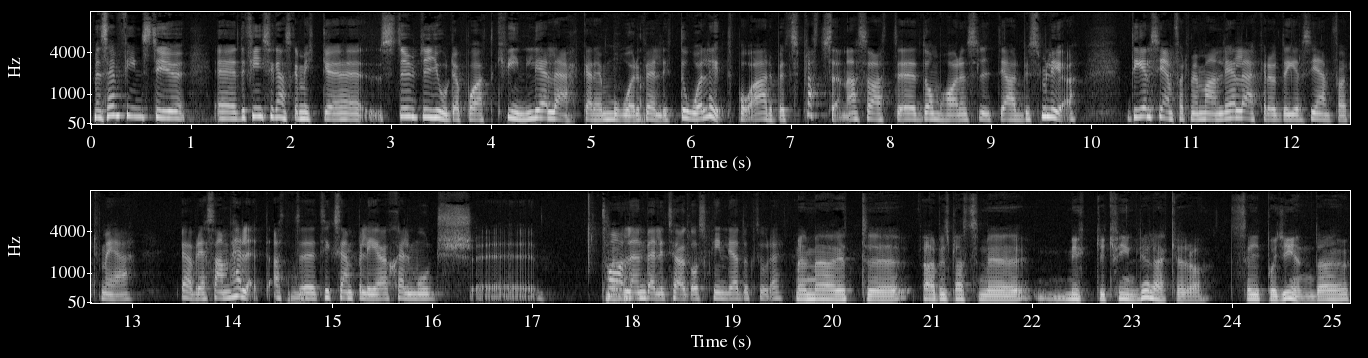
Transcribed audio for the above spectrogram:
Men sen finns det ju, eh, det finns ju ganska mycket studier gjorda på att kvinnliga läkare mår väldigt dåligt på arbetsplatsen. Alltså att eh, de har en slitig arbetsmiljö. Dels jämfört med manliga läkare och dels jämfört med övriga samhället. Att Mm. eh, till exempel är självmordstalen talen väldigt höga hos kvinnliga doktorer. Men med ett eh, arbetsplats med mycket kvinnliga läkare då? Säg på gyn, där,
